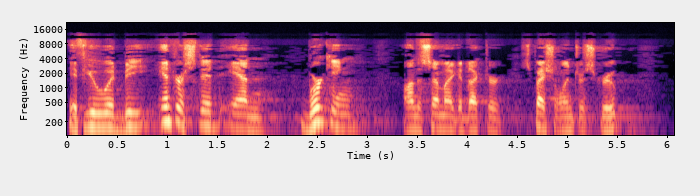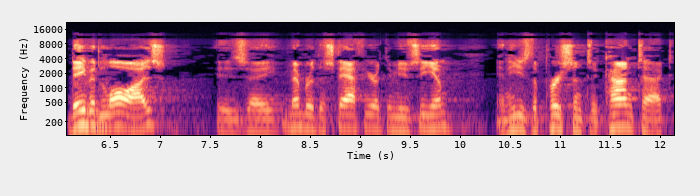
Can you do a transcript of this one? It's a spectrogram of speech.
If you would be interested in working on the Semiconductor Special Interest Group, David Laws is a member of the staff here at the museum, and he's the person to contact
